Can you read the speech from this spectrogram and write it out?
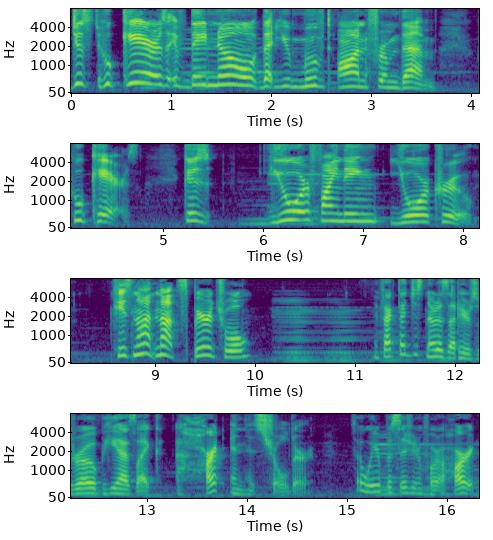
just who cares if they know that you moved on from them? Who cares? Because you're finding your crew. He's not not spiritual. In fact, I just noticed that his robe, he has like a heart in his shoulder. It's a weird position for a heart.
